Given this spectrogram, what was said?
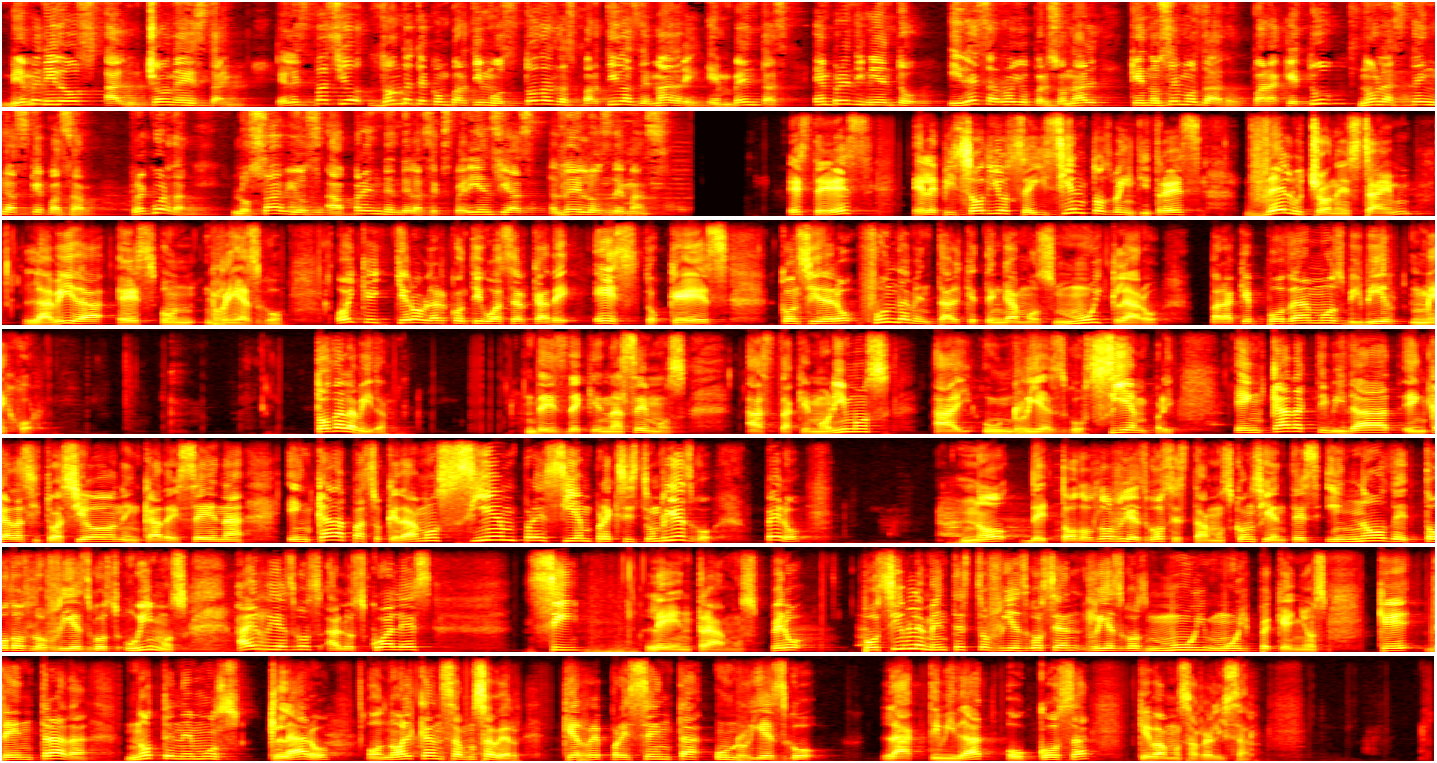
Bienvenidos a Luchones Time, el espacio donde te compartimos todas las partidas de madre en ventas, emprendimiento y desarrollo personal que nos hemos dado para que tú no las tengas que pasar. Recuerda, los sabios aprenden de las experiencias de los demás. Este es el episodio 623 de Luchones Time. La vida es un riesgo. Hoy que quiero hablar contigo acerca de esto que es, considero fundamental que tengamos muy claro para que podamos vivir mejor. Toda la vida, desde que nacemos hasta que morimos, hay un riesgo, siempre. En cada actividad, en cada situación, en cada escena, en cada paso que damos, siempre, siempre existe un riesgo. Pero no de todos los riesgos estamos conscientes y no de todos los riesgos huimos. Hay riesgos a los cuales sí le entramos, pero posiblemente estos riesgos sean riesgos muy, muy pequeños que de entrada no tenemos claro o no alcanzamos a ver que representa un riesgo la actividad o cosa que vamos a realizar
